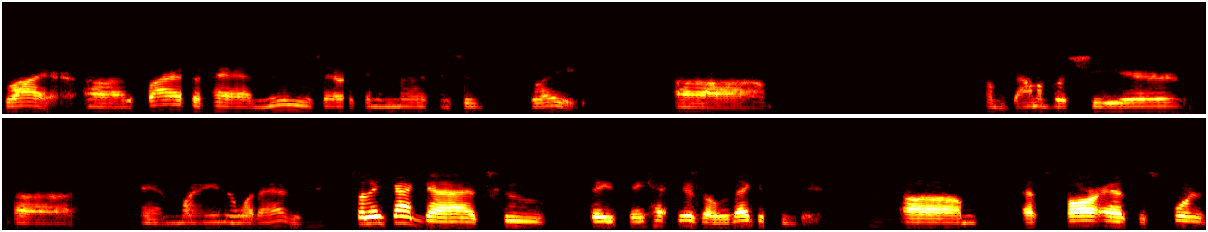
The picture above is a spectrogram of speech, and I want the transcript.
flyer. Uh, the Flyers have had numerous African Americans who played, uh, from Donald Brashear uh, and Wayne and what have you. So they've got guys who they they ha- there's a legacy there. Um, as far as the sport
